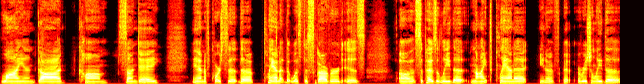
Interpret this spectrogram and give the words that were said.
Lion, God, Come, Sunday. And of course the, the planet that was discovered is uh, supposedly the ninth planet. You know, originally the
